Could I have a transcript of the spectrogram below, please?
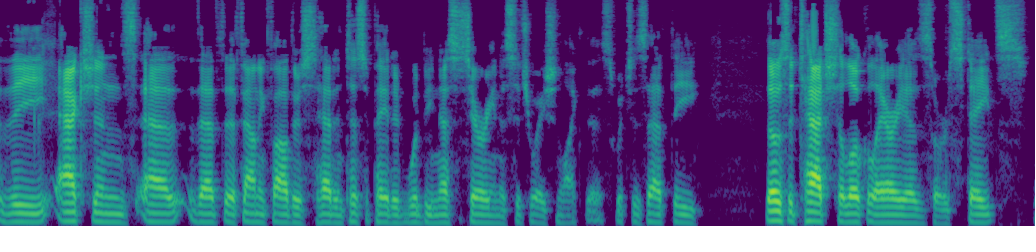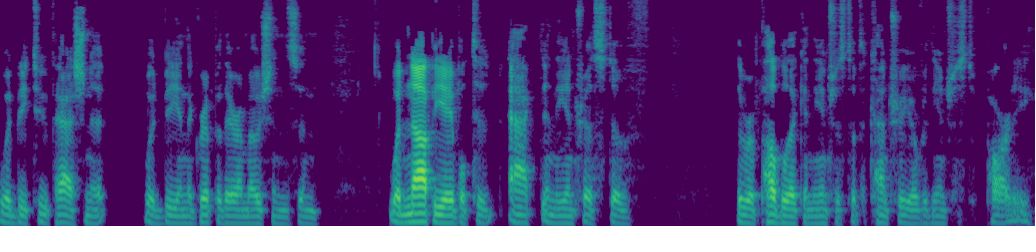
the actions as, that the founding fathers had anticipated would be necessary in a situation like this, which is that the those attached to local areas or states would be too passionate, would be in the grip of their emotions, and would not be able to act in the interest of the republic and the interest of the country over the interest of party.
